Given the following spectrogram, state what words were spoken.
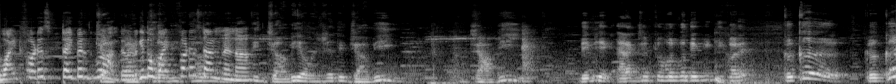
হোয়াইট ফরেস্ট টাইপেরগুলো আনতে পারবে কিন্তু হোয়াইট ফরেস্ট আনবে না। তুই যাবি আমার সাথে যাবি। যাবি। দেখবি আরেকজনকে বলব দেখবি কি করে। কাকা কাকা।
